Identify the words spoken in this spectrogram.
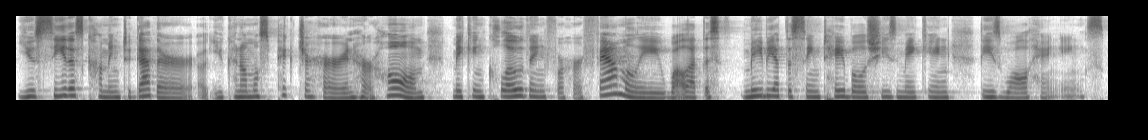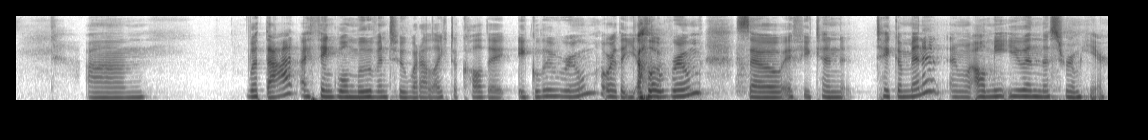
you see this coming together. You can almost picture her in her home making clothing for her family while at this, maybe at the same table she's making these wall hangings. Um, with that, I think we'll move into what I like to call the igloo room or the yellow room. So if you can take a minute and I'll meet you in this room here.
